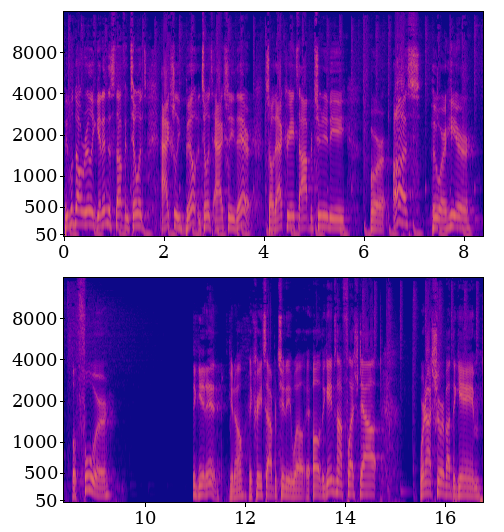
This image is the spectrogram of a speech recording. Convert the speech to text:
People don't really get into stuff until it's actually built, until it's actually there. So that creates the opportunity for us who are here before to get in. You know, it creates the opportunity. Well, oh, the game's not fleshed out. We're not sure about the game.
